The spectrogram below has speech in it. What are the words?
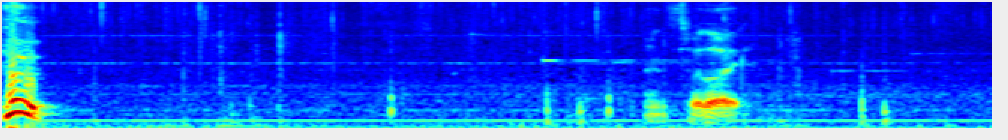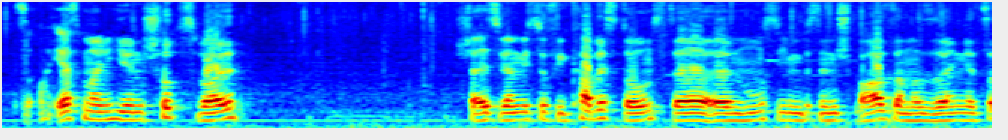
Hm. Eins, zwei, drei. So, erstmal hier ein Schutzwall. Scheiße, wir haben nicht so viel Cobblestones, da äh, muss ich ein bisschen sparsamer sein jetzt.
